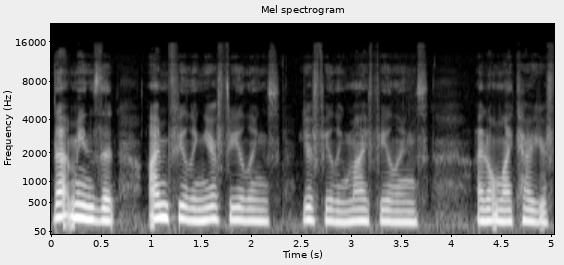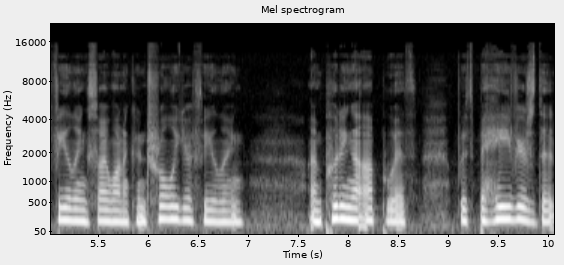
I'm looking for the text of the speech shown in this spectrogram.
That means that I'm feeling your feelings, you're feeling my feelings. I don't like how you're feeling, so I want to control your feeling. I'm putting up with with behaviors that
